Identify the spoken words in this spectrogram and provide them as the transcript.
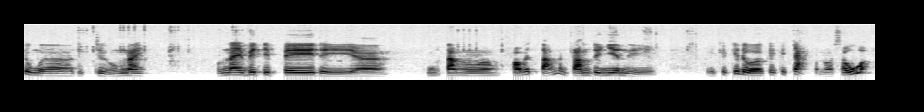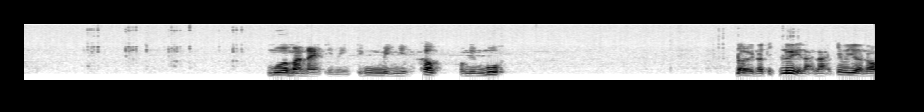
chung ờ, thị trường hôm nay. Hôm nay VTP thì ờ, cũng tăng 6,8% tuy nhiên thì cái cái cái đồ cái cái chart của nó xấu quá mua màn này thì mình tính mình nghĩ không không nên mua. Đời nó tích lũy lại lại chứ bây giờ nó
